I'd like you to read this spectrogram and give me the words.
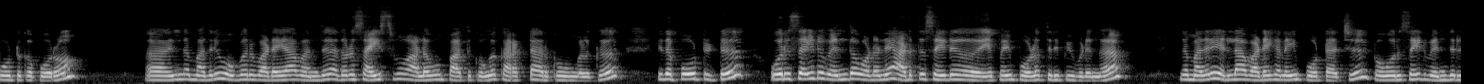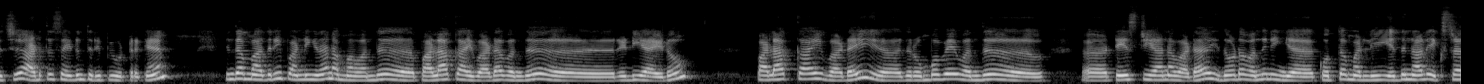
போட்டுக்க போகிறோம் இந்த மாதிரி ஒவ்வொரு வடையாக வந்து அதோட சைஸும் அளவும் பார்த்துக்கோங்க கரெக்டாக இருக்கும் உங்களுக்கு. இதை போட்டுட்டு ஒரு சைடு வெந்த உடனே அடுத்த சைடு எப்பயும் போல் திருப்பி விடுங்க. இந்த மாதிரி எல்லா வடைகளையும் போட்டாச்சு. இப்போ ஒரு சைடு வெந்துருச்சு. அடுத்த சைடும் திருப்பி விட்டுருக்கேன். இந்த மாதிரி பண்ணிங்கன்னா நம்ம வந்து பலாக்காய் வடை வந்து ரெடி ஆகிடும் பலாக்காய் வடை இது ரொம்பவே வந்து டேஸ்டியான வடை. இதோட வந்து நீங்கள் கொத்தமல்லி எதுனாலும் எக்ஸ்ட்ரா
